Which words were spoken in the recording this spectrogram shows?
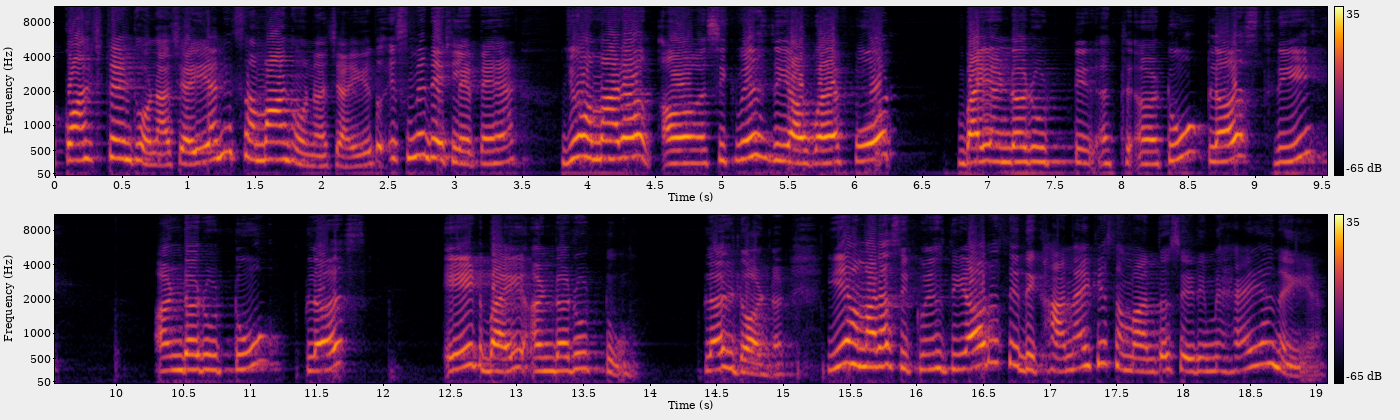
कांस्टेंट होना चाहिए, यानी समान होना चाहिए। तो इसमें देख लेते हैं, जो हमारा सीक्वेंस दिया हुआ है four by under root two plus three under root two plus eight by under root two plus dot dot ये हमारा सीक्वेंस दिया और इसे दिखाना है कि समांतर श्रेणी में है या नहीं है।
